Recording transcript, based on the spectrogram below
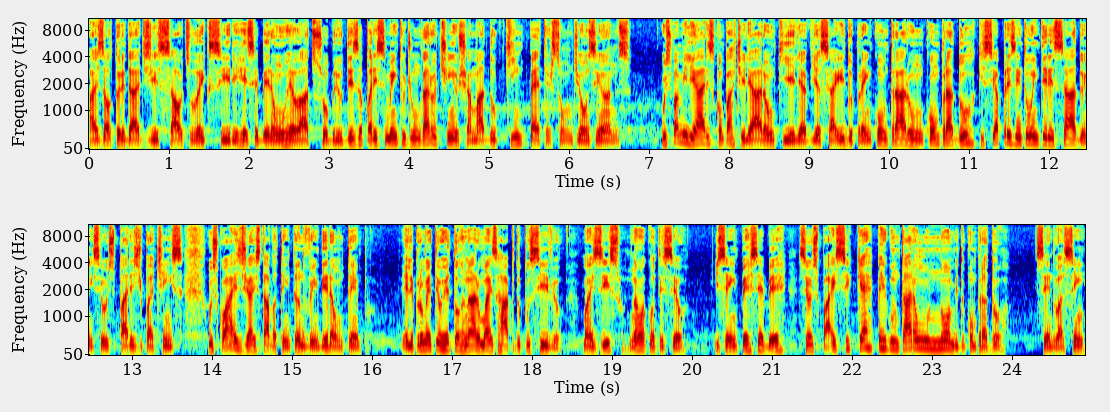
as autoridades de Salt Lake City receberam um relato sobre o desaparecimento de um garotinho chamado Kim Patterson, de 11 anos. Os familiares compartilharam que ele havia saído para encontrar um comprador que se apresentou interessado em seus pares de patins, os quais já estava tentando vender há um tempo. Ele prometeu retornar o mais rápido possível, mas isso não aconteceu. E sem perceber, seus pais sequer perguntaram o nome do comprador. Sendo assim,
